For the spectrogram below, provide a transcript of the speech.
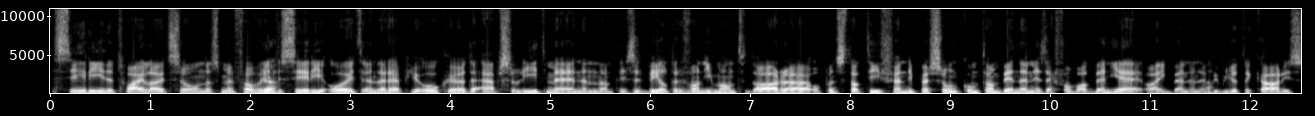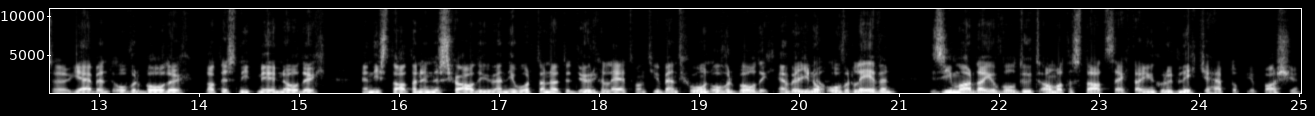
serie The Twilight Zone, dat is mijn favoriete serie ooit. En daar heb je ook uh, de Absolute Man. En dat is het beeld ervan iemand daar uh, op een statief. En die persoon komt dan binnen en zegt van, wat ben jij? Ah, ik ben een uh, bibliothecaris. jij bent overbodig, dat is niet meer nodig. En die staat dan in de schaduw en die wordt dan uit de deur geleid, want je bent gewoon overbodig. En wil je nog overleven? Zie maar dat je voldoet aan wat de staat zegt, dat je een groen lichtje hebt op je pasje.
